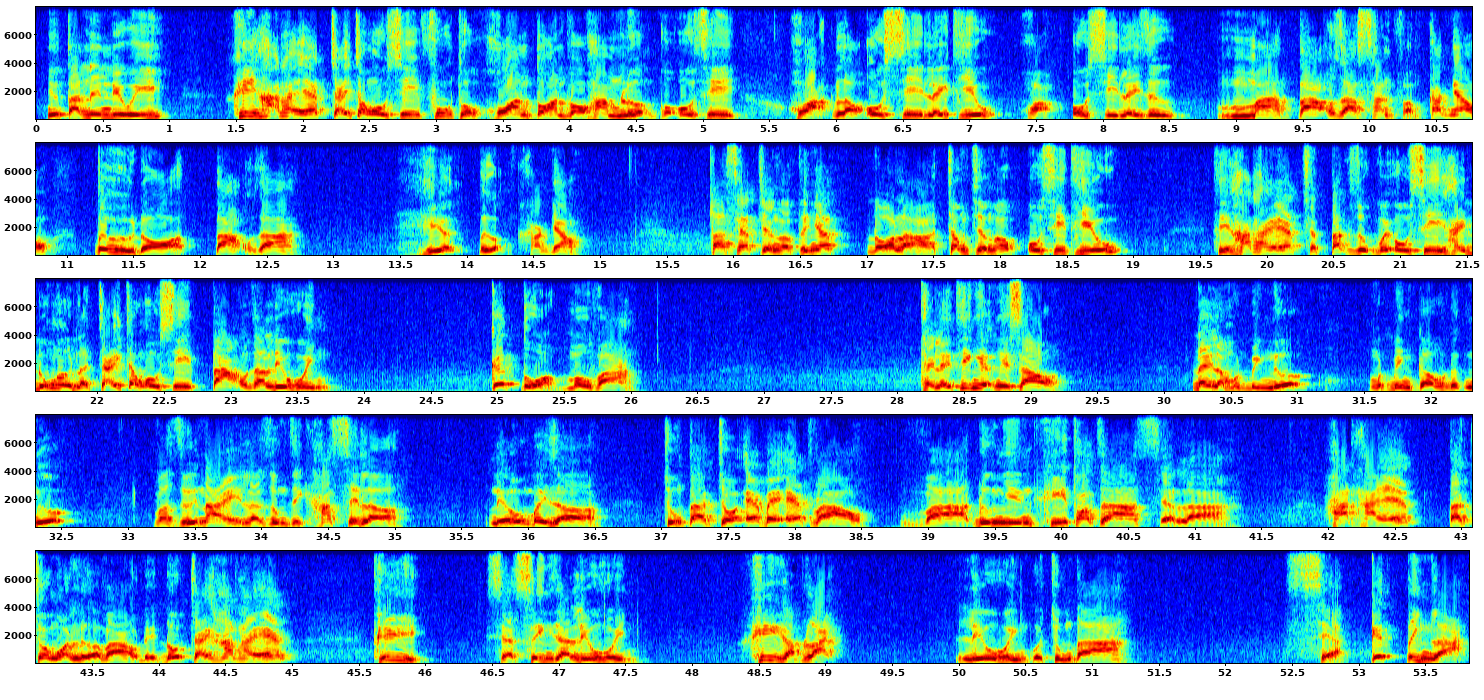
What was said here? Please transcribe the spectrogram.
nhưng ta nên lưu ý khi H2S cháy trong oxy phụ thuộc hoàn toàn vào hàm lượng của oxy hoặc là oxy lấy thiếu hoặc oxy lấy dư mà tạo ra sản phẩm khác nhau, từ đó tạo ra hiện tượng khác nhau. Ta xét trường hợp thứ nhất, đó là trong trường hợp oxy thiếu thì H2S sẽ tác dụng với oxy hay đúng hơn là cháy trong oxy tạo ra lưu huỳnh kết tủa màu vàng. Thầy lấy thí nghiệm như sau. Đây là một bình nước một bình cầu đựng nước và dưới này là dung dịch HCl. Nếu bây giờ chúng ta cho FeS vào và đương nhiên khí thoát ra sẽ là H2S. Ta cho ngọn lửa vào để đốt cháy H2S thì sẽ sinh ra lưu huỳnh. Khi gặp lạnh, lưu huỳnh của chúng ta sẽ kết tinh lại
